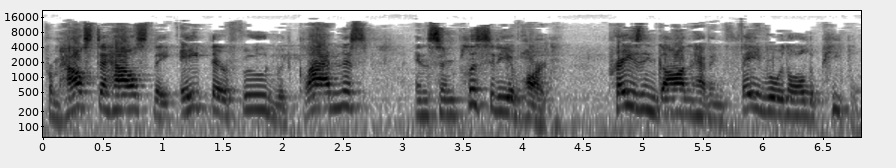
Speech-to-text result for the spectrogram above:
from house to house they ate their food with gladness and simplicity of heart, praising God and having favor with all the people.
